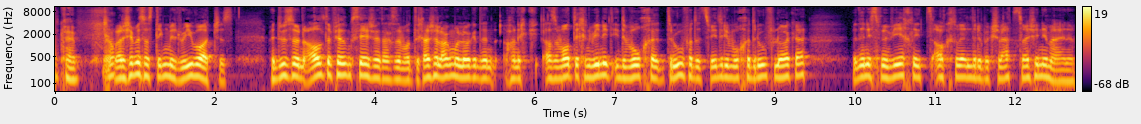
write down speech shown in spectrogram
Okay. Ja. Aber das ist immer so das Ding mit Rewatches. Wenn du so einen alten Film siehst, und ich wollte ich auch schon lange mal schauen, dann habe ich, also wollte ich ihn wie nicht in der Woche drauf oder zwei, drei Wochen drauf schauen, weil dann ist es mir wie ein bisschen zu aktuell darüber geschwätzt, weißt du, wie ich meine?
